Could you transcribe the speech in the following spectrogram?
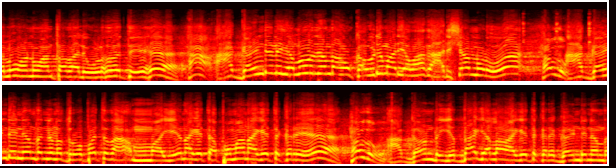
ಎಲು ಅನ್ನುವಂಥದ್ದು ಅಲ್ಲಿ ಉಳ್ದೈತಿ. ಆ ಗಂಡಿನ ಎಲುವುದಿಂದ ಅವ್ ಕವಡಿ ಮಾಡಿ ಯಾವಾಗ ಆಡಿಸ್ಯಾನ ನೋಡು. ಹೌದು. ಆ ಗಂಡಿನಿಂದ ನಿನ್ನ ದ್ರೌಪದಿದ ಏನಾಗೈತೆ ಅಪಮಾನ ಆಗೈತೆ ಕರೆ. ಹೌದು. ಆ ಗಂಡು ಇದ್ದಾಗ ಎಲ್ಲ ಆಗೈತೆ ಕರೆ ಗಂಡಿನಿಂದ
